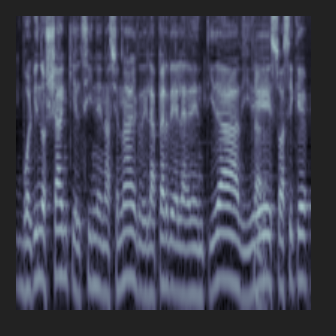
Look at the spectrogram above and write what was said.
volviendo yankee el cine nacional, de la pérdida de la identidad y Claro. de eso. Así que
